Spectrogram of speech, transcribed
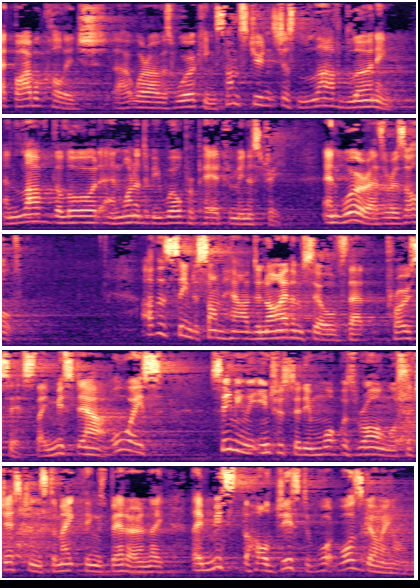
At Bible college, uh, where I was working, some students just loved learning and loved the Lord and wanted to be well prepared for ministry, and were as a result. Others seemed to somehow deny themselves that process. They missed out, always seemingly interested in what was wrong or suggestions to make things better, and they, they missed the whole gist of what was going on.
